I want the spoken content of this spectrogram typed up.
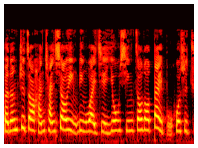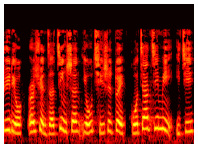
可能制造寒蝉效应，令外界忧心遭到逮捕或是拘留，而选择晋升，尤其是对国家机密以及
